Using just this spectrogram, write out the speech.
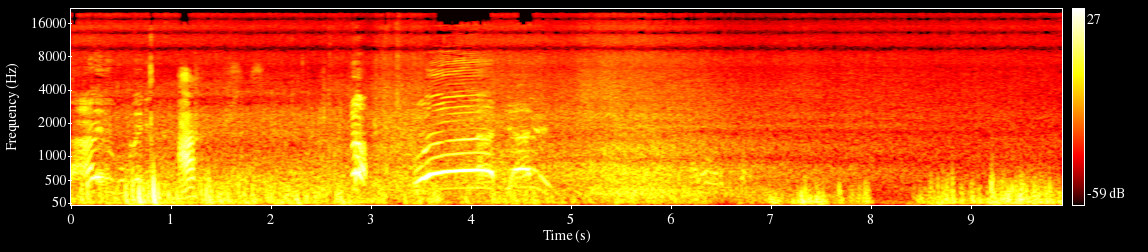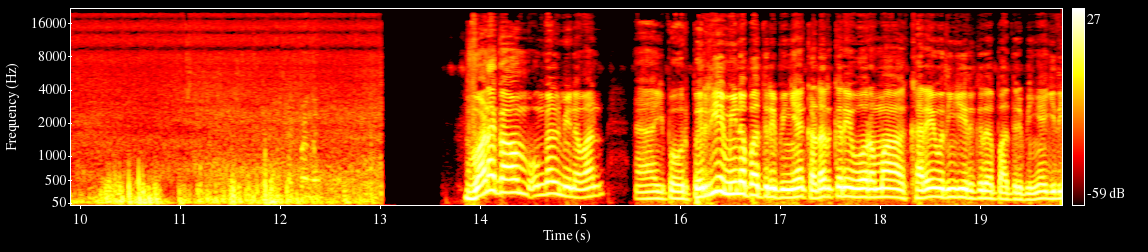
நாளே கூப்பிடுறேன் ஆ. வணக்கம் உங்கள் மீனவன். இப்போ ஒரு பெரிய மீனை பார்த்துருப்பீங்க. கடற்கரை ஓரமாக கரை ஒதுங்கி இருக்கிறத பார்த்துருப்பீங்க. இது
